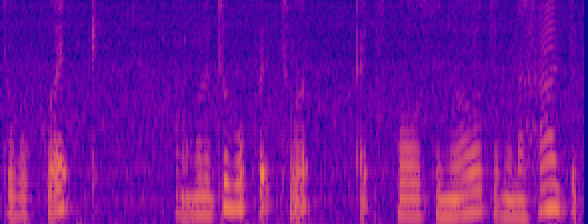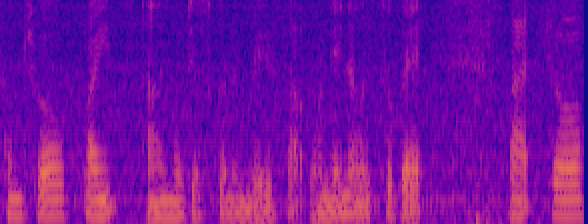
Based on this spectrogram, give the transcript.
Double click. I'm going to double click to expose the nodes. I'm going to hide the control points and we're just going to move that one in a little bit like so.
